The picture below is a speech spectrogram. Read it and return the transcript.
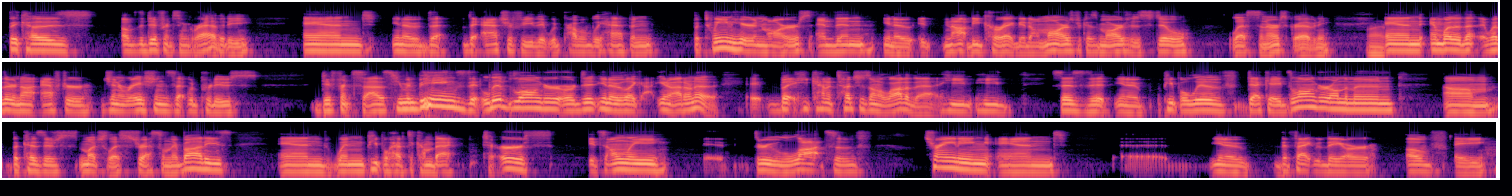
because of the difference in gravity and you know the the atrophy that would probably happen between here and Mars and then you know it not be corrected on Mars because Mars is still less than Earth's gravity. Right. and and whether that whether or not after generations that would produce different sized human beings that lived longer or did you know like you know I don't know. It- but he kind of touches on a lot of that. He he says that you know people live decades longer on the moon um, because there's much less stress on their bodies. And when people have to come back to Earth, it's only uh, through lots of training and uh, you know the fact that they are of a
